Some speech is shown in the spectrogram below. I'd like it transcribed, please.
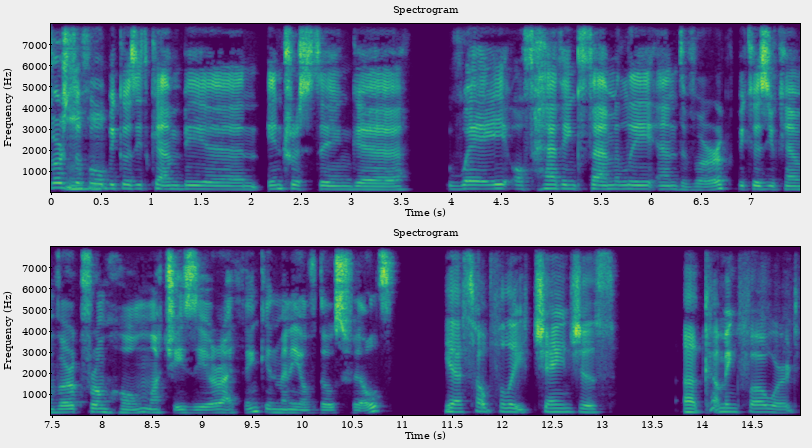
1st mm-hmm. of all, mm-hmm. because it can be an interesting uh, way of having family and work, because you can work from home much easier, I think, in many of those fields. Yes, hopefully, changes uh, coming forward.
